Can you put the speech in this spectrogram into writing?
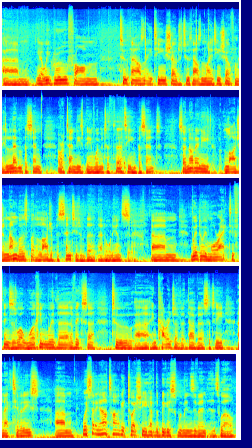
um, you know, we grew from 2018 show to 2019 show from 11% of attendees being women to 13%. So not only larger numbers, but a larger percentage of the, that audience. Um, we're doing more active things as well, working with uh, Avixa to uh, encourage diversity and activities. Um, we're setting our target to actually have the biggest women's event as well.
